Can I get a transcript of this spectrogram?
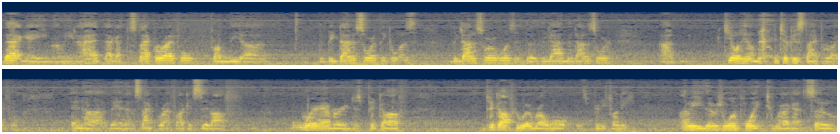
That game, I mean, I had I got the sniper rifle from the uh, the big dinosaur, I think it was. Big dinosaur was it? The the guy in the dinosaur. I killed him and took his sniper rifle. And uh, man, that sniper rifle, I could sit off wherever and just pick off pick off whoever I want. It's pretty funny. I mean, there was one point to where I got so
